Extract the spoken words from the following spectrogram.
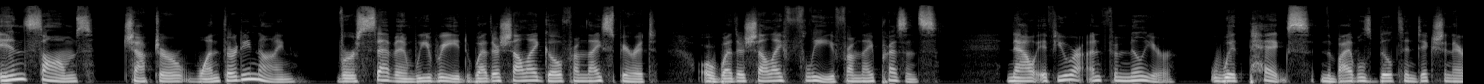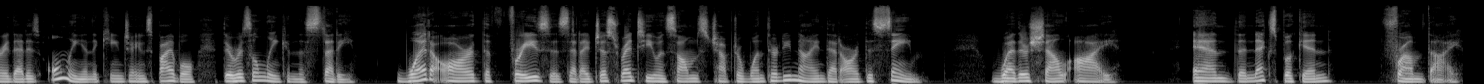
In Psalms chapter 139, verse 7, we read, Whether shall I go from thy Spirit, or whether shall I flee from thy presence? Now, if you are unfamiliar with pegs in the Bible's built in dictionary that is only in the King James Bible, there is a link in the study. What are the phrases that I just read to you in Psalms chapter 139 that are the same? Whether shall I? And the next book in, from thy.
